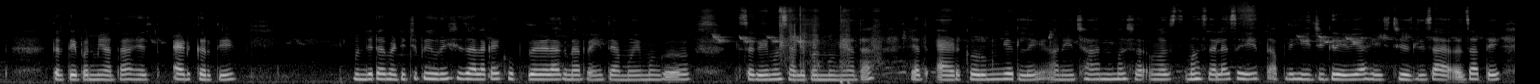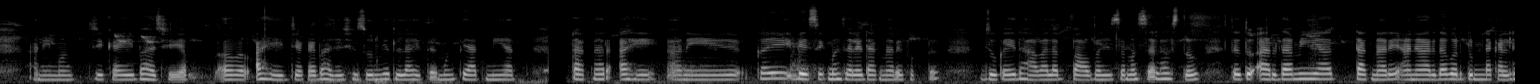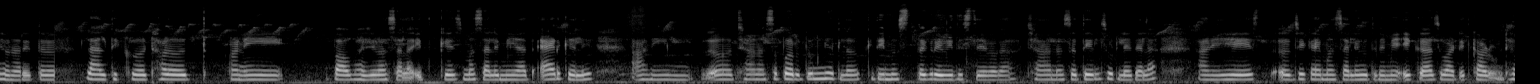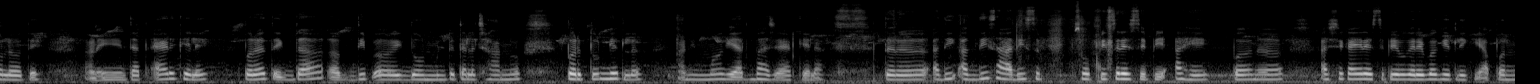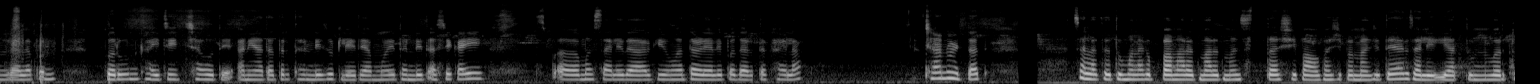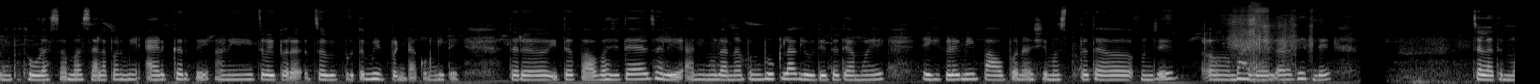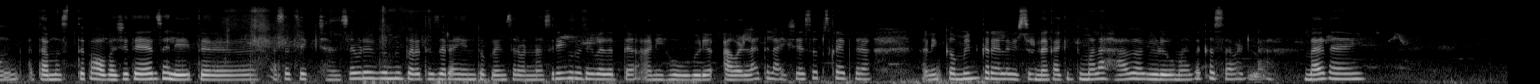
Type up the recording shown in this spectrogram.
तर ते पण मी आता हे ॲड करते. म्हणजे टमॅटोची प्युरी शिजायला काही खूप वेळ लागणार नाही. त्यामुळे मग सगळे मसाले पण मग मी आता यात ॲड करून घेतले. आणि छान मसा मस मसाल्यासहित आपली ही जी ग्रेव्ही आहे शिजली जा जाते. आणि मग जे काही भाजी आप- आहेत ज्या काही भाज्या शिजवून घेतलेल्या आहेत तर मग त्यात मी यात टाकणार आहे आणि काही बेसिक मसाले टाकणार आहे फक्त. जो काही दहावाला पावभाजीचा मसाला असतो तर तो अर्धा मी यात टाकणार आहे आणि अर्धा वरतून टाकायला ठेवणार आहे. तर लाल तिखट हळद आणि पावभाजी मसाला इतकेच मसाले मी यात ॲड केले. आणि छान असं परतून घेतलं. किती मस्त ग्रेव्ही दिसते बघा. छान असं तेल सुटले त्याला. आणि हे जे काही मसाले होते ते मी एकाच वाटीत काढून ठेवले होते. आणि त्यात ॲड केले. परत एकदा अगदी एक दोन मिनटं त्याला छान परतून घेतलं. आणि मग यात भाज्या ॲड केल्या. तर आधी अगदी साधी सोप सोपीच रेसिपी आहे. पण अशी काही रेसिपी वगैरे बघितली की आपल्याला पण करून खायची इच्छा होते. आणि आता तर थंडी सुटली आहे त्यामुळे थंडीत असे काही मसालेदार किंवा तळलेले पदार्थ खायला छान वाटतात. चला तर तुम्हाला गप्पा मारत मारत मस्त अशी पावभाजी पण माझी तयार झाली. यातून वरतून थोडासा मसाला पण मी ॲड करते आणि चवीपर चवीपुरतं मीठ पण टाकून घेते. तर इथं पावभाजी तयार झाली आणि मुलांना पण भूक लागली होती तर त्यामुळे एकीकडे मी पाव पण असे मस्त त्या म्हणजे भाजायला घेतले. चला तर मग. आता मस्त पावभाजी तयार झाली तर असंच एक छानसा व्हिडिओ घेऊन मी परत हजर आहे. तोपर्यंत सर्वांना श्री गुरुदेव दत्त आणि हो व्हिडिओ आवडला तर लाईक शेअर सबस्क्राईब करा आणि कमेंट करायला विसरू नका की तुम्हाला हा व्हिडिओ माझा कसा वाटला. Bye bye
